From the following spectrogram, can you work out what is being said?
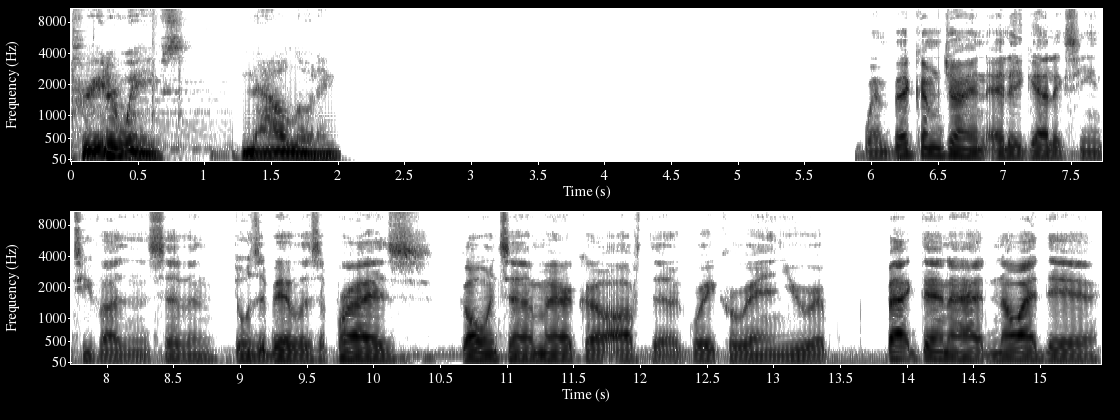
Creator Waves, now loading. When Beckham joined LA Galaxy in 2007, it was a bit of a surprise going to America after a great career in Europe. Back then, I had no idea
